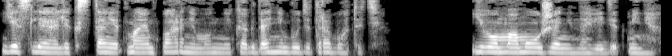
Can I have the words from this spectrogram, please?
Если Алекс станет моим парнем, он никогда не будет работать. Его мама уже ненавидит меня.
